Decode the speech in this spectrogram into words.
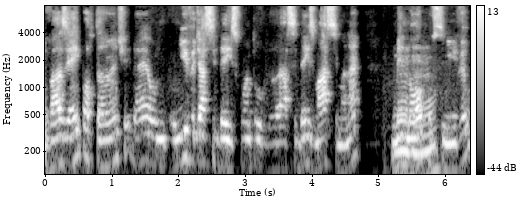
invase é importante, né? O, o, nível de acidez, quanto acidez máxima, né? Menor uhum. possível,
